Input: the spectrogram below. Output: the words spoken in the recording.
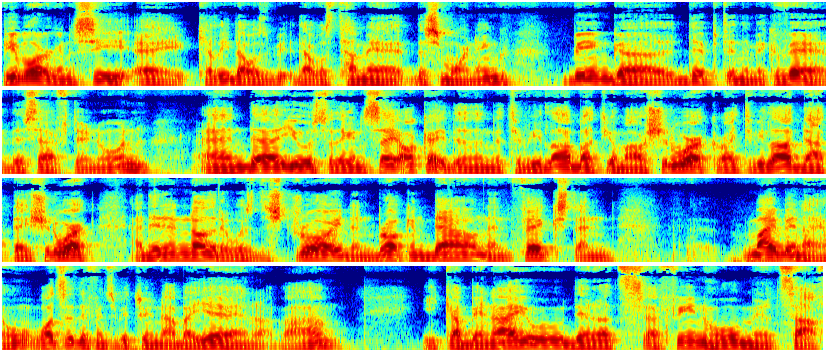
People are going to see a keli that was that was tameh this morning being uh, dipped in the mikveh this afternoon and uh, used. So they're going to say, okay, then the Tevilah Bat Yomah should work, right? Tevilah that day should work. And they didn't know that it was destroyed and broken down and fixed. And uh, my benayu, what's the difference between Abaye and Rabba? Ika benayu deratzafin mirtzaf.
